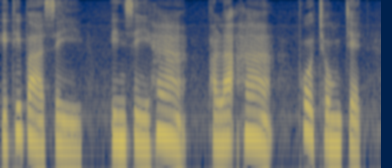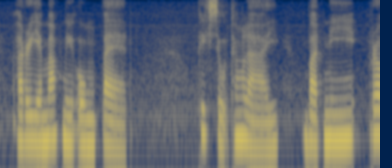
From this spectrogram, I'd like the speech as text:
อิทิบาสี่อินรีห้าพละห้าโพชงเจ็ด อริยมรรคมีองค์ 8 ภิกษุทั้งหลาย บัดนี้เรา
